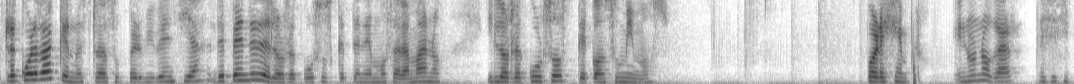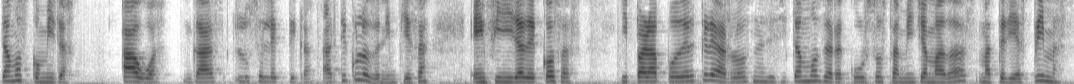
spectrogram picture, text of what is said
Recuerda que nuestra supervivencia depende de los recursos que tenemos a la mano y los recursos que consumimos. Por ejemplo, en un hogar necesitamos comida, agua, gas, luz eléctrica, artículos de limpieza e infinidad de cosas y para poder crearlos necesitamos de recursos también llamadas materias primas.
